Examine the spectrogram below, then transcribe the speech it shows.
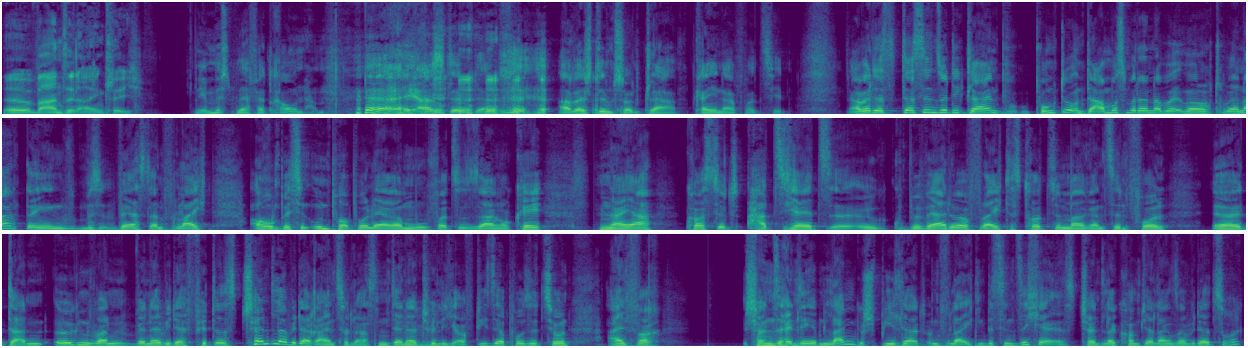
äh, Wahnsinn eigentlich. Wir müssten mehr Vertrauen haben. ja, stimmt. Ja. Aber stimmt schon, klar. Kann ich nachvollziehen. Aber das, das sind so die kleinen Punkte und da muss man dann aber immer noch drüber nachdenken. Wäre es dann vielleicht auch ein bisschen unpopulärer Mover zu sagen, okay, naja, Kostic hat sich ja jetzt äh, gut bewertet, aber vielleicht ist trotzdem mal ganz sinnvoll, äh, dann irgendwann, wenn er wieder fit ist, Chandler wieder reinzulassen, der mhm. natürlich auf dieser Position einfach schon sein Leben lang gespielt hat und vielleicht ein bisschen sicher ist. Chandler kommt ja langsam wieder zurück.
